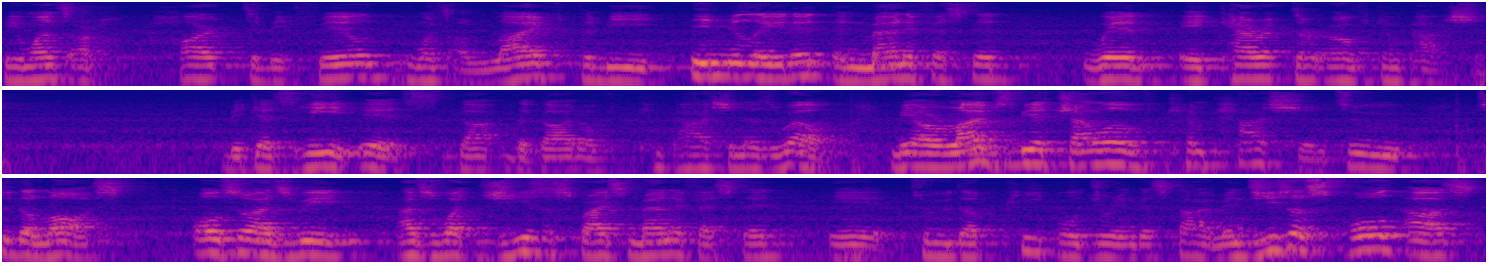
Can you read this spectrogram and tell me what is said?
He wants our heart to be filled. He wants our life to be emulated and manifested with a character of compassion. Because He is God, the God of compassion as well. May our lives be a channel of compassion to, to the lost also as we as what Jesus Christ manifested eh, to the people during this time. And Jesus called us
